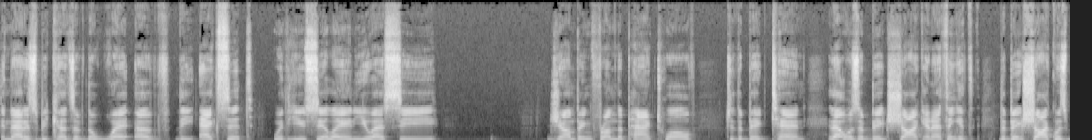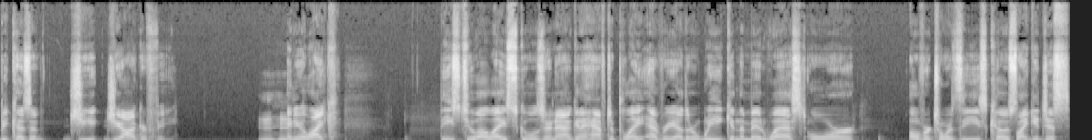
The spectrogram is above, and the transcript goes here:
and that is because of the way of the exit with UCLA and USC jumping from the Pac-12 to the Big Ten. And that was a big shock, and I think it's the big shock was because of ge- geography. Mm-hmm. And you're like, these two LA schools are now going to have to play every other week in the Midwest or over towards the East Coast. Like it just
